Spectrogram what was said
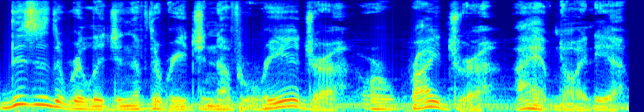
This is the religion of the region of Riedra or Rydra, I have no idea.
